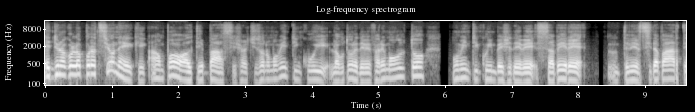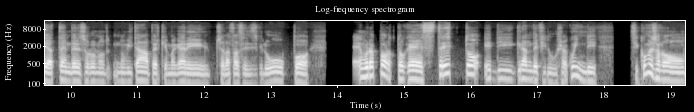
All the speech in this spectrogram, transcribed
e di una collaborazione che ha un po' alti e bassi, cioè ci sono momenti in cui l'autore deve fare molto, momenti in cui invece deve sapere eh, tenersi da parte e attendere solo no- novità perché magari c'è la fase di sviluppo. È un rapporto che è stretto e di grande fiducia, quindi siccome sono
